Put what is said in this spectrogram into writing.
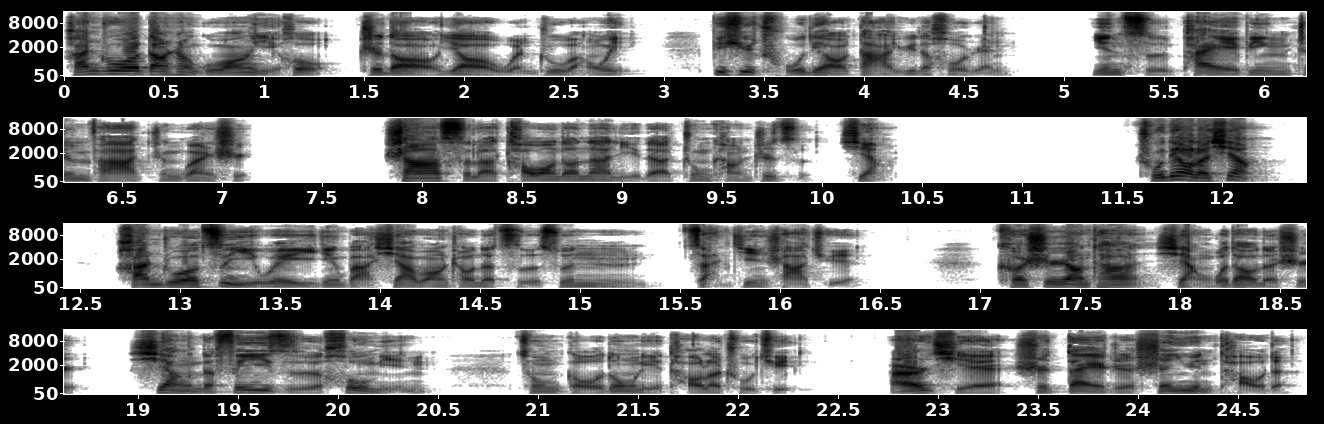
韩卓当上国王以后，知道要稳住王位，必须除掉大禹的后人，因此派兵征伐贞观氏，杀死了逃亡到那里的仲康之子相。除掉了相，韩卓自以为已经把夏王朝的子孙斩尽杀绝，可是让他想不到的是。相的妃子后敏从狗洞里逃了出去，而且是带着身孕逃的。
